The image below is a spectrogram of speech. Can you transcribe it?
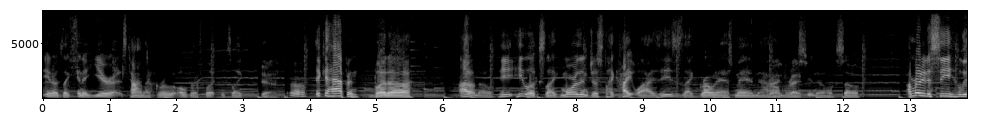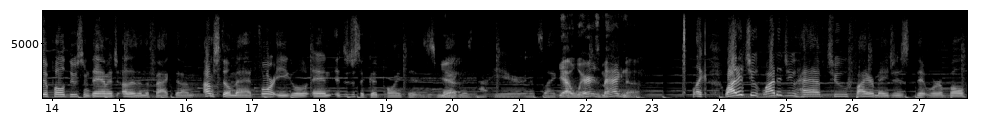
you know it's like in a year's time I grew over a foot. It's like, Yeah. oh, it could happen, but uh, I don't know. He he looks like more than just like height wise. He's like grown ass man now, Right, almost. You know, so. I'm ready to see Leopold do some damage. Other than the fact that I'm, I'm still mad for Eagle, and it's just a good point that it's just Yeah. Magna's not here, and it's like, Yeah, where is Magna? Like why did you why did you have two fire mages that were both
